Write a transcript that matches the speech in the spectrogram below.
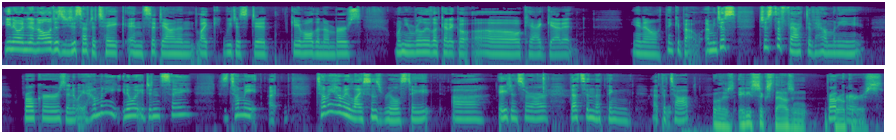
you know, and then all it is, you just have to take and sit down and like we just did, gave all the numbers. When you really look at it, go, oh, okay, I get it. You know, think about, I mean, just, just the fact of how many brokers and wait, how many, you know what you didn't say? Just tell me, I- tell me how many licensed real estate, uh, agents there are. That's in the thing at the top. Well, there's 86,000 Brokers. brokers.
